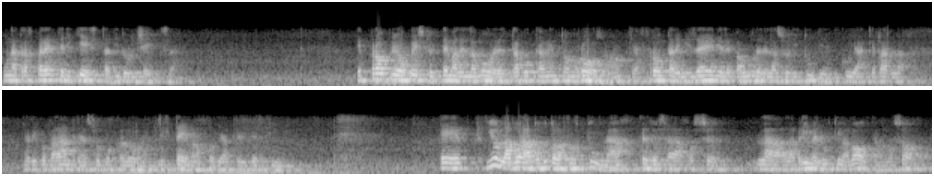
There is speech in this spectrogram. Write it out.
una trasparente richiesta di dolcezza. È proprio questo il tema dell'amore, del traboccamento amoroso, no? che affronta le miserie le paure della solitudine, di cui anche parla Enrico Palandri nel suo boccalone, il tema un po' di altri libertini. E io ho lavorato, ho avuto la fortuna, credo sarà forse la, la prima e l'ultima volta, non lo so,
